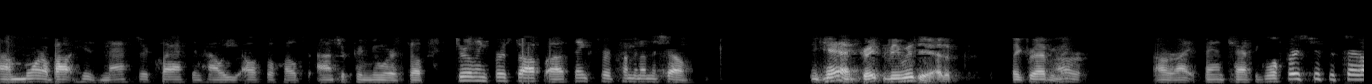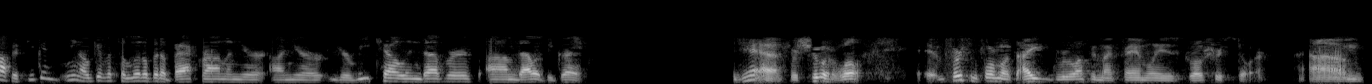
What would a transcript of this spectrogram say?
um, more about his master class and how he also helps entrepreneurs. So, Sterling, first off, uh, thanks for coming on the show. Yeah, great to be with you, Adam. Thanks for having me. All right. All right, fantastic. Well, first, just to start off, if you can, you know, give us a little bit of background on your on your your retail endeavors, um, that would be great. Yeah, for sure. Well, first and foremost, I grew up in my family's grocery store. Um,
